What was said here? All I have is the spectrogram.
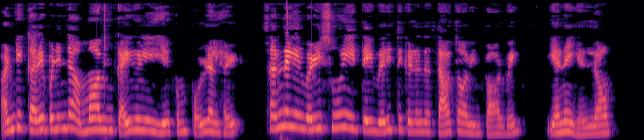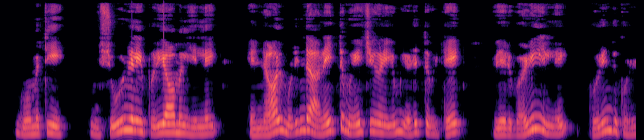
அண்டி கரைபடிந்த அம்மாவின் கைகளில் இருக்கும் பொள்ளல்கள் சன்னலின் வழி சூனியத்தை வெறித்து கிடந்த தாத்தாவின் பார்வை என எல்லாம். கோமதி உன் சூழ்நிலை புரியாமல் இல்லை. என்னால் முடிந்த அனைத்து முயற்சிகளையும் எடுத்துவிட்டேன். வேறு வழி இல்லை. புரிந்து கொள்.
